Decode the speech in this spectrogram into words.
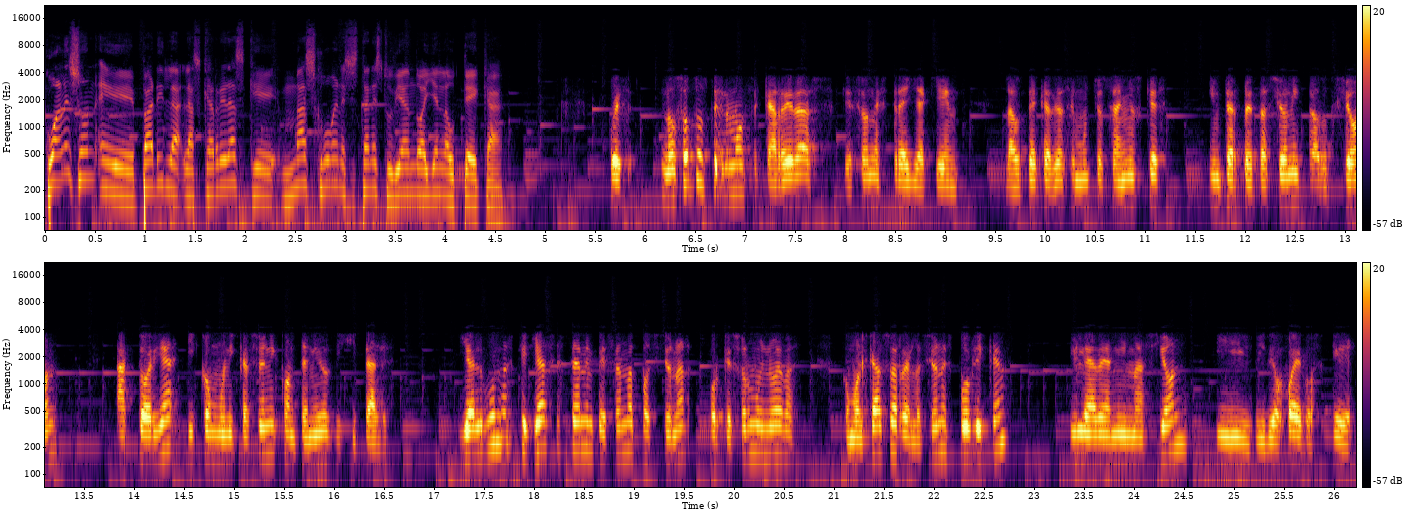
¿Cuáles son, eh, Paris, las carreras que más jóvenes están estudiando ahí en la UTK? Pues nosotros tenemos carreras que son estrella aquí en la UTK desde hace muchos años, que es interpretación y traducción, actuaría y comunicación y contenidos digitales. Y algunas que ya se están empezando a posicionar porque son muy nuevas, como el caso de relaciones públicas y la de animación y videojuegos, que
